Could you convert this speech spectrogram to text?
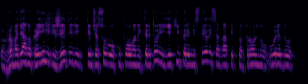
громадян України і жителів тимчасово окупованих територій, які перемістилися на підконтрольну уряду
